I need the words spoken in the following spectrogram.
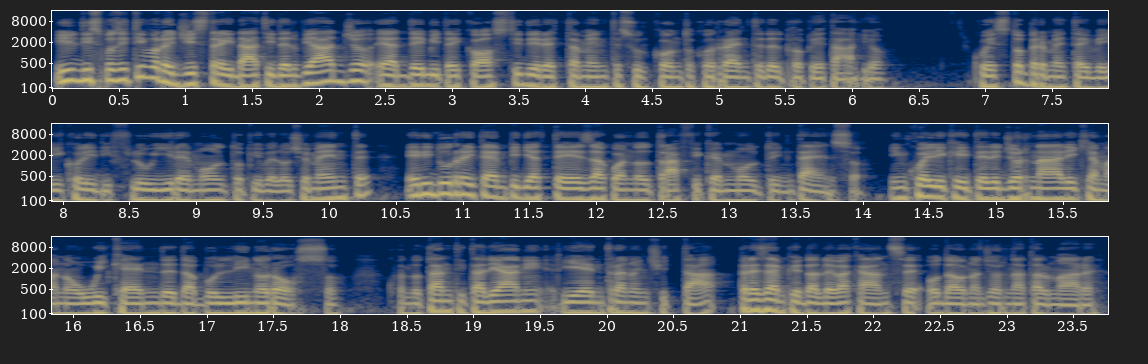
Il dispositivo registra i dati del viaggio e addebita i costi direttamente sul conto corrente del proprietario. Questo permette ai veicoli di fluire molto più velocemente e ridurre i tempi di attesa quando il traffico è molto intenso, in quelli che i telegiornali chiamano weekend da bollino rosso quando tanti italiani rientrano in città, per esempio dalle vacanze o da una giornata al mare.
